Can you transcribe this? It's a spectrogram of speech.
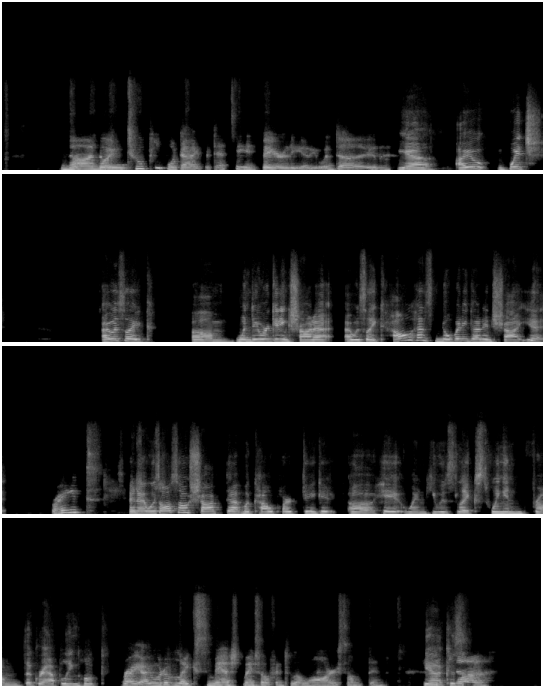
Nah, no, Wait, two people died, but that's it. barely anyone died. Yeah. I which I was like um when they were getting shot at, I was like, how has nobody gotten shot yet? Right? And I was also shocked that Macau Park didn't get uh hit when he was like swinging from the grappling hook. Right. I would have like smashed myself into the wall or something. Yeah, because Uh,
